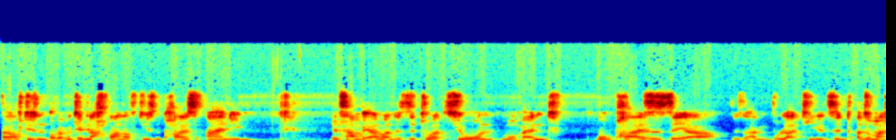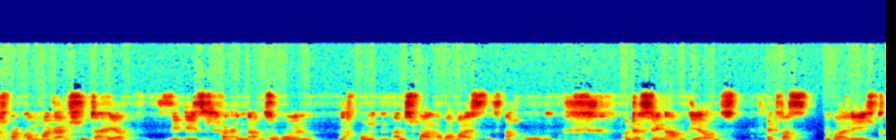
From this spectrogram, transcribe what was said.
äh, auf diesen oder mit dem Nachbarn auf diesen Preis einigen. Jetzt haben wir aber eine Situation im Moment, wo Preise sehr, wir sagen, volatil sind. Also manchmal kommt man gar nicht hinterher, wie die sich verändern, sowohl nach unten manchmal, aber meistens nach oben. Und deswegen haben wir uns etwas überlegt,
